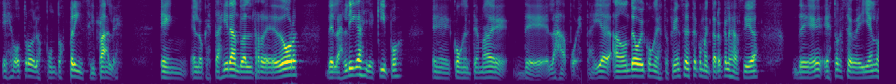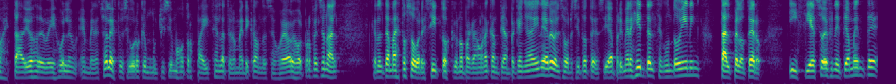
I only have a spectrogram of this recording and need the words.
es otro de los puntos principales en, en lo que está girando alrededor de las ligas y equipos eh, con el tema de, de, las apuestas. ¿Y a, dónde voy con esto? Fíjense este comentario que les hacía de esto que se veía en los estadios de béisbol en, Venezuela. Estoy seguro que en muchísimos otros países en Latinoamérica donde se juega béisbol profesional, que era el tema de estos sobrecitos que uno pagaba una cantidad pequeña de dinero y el sobrecito te decía primer hit del segundo inning, tal pelotero. Y si eso definitivamente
